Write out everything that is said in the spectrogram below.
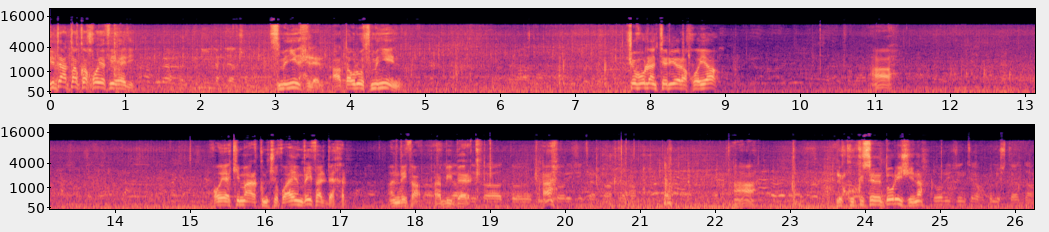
قد عطاوك اخويا في هذه 80 حلال عطاو له 80 شوفوا ال intérieur اخويا ها خويا كيما راكم تشوفوا هاي نظيفه لداخل نظيفه ربي يبارك ها؟ آه. الكوكسير d'origine آه. d'origine تاعو كلش تاع الدار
